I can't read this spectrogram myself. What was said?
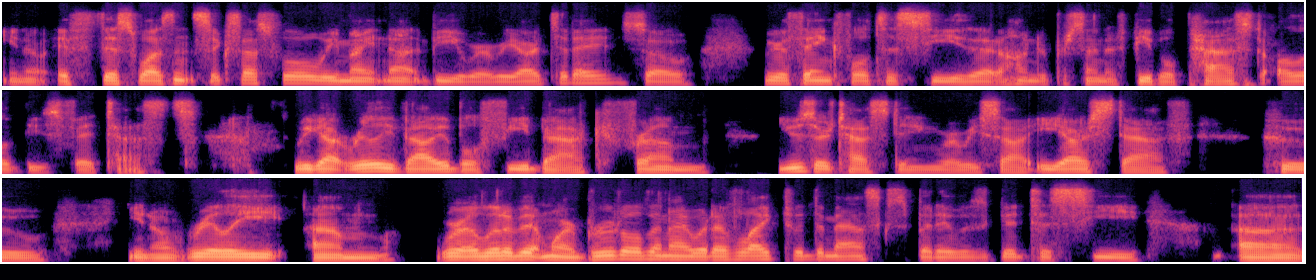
you know, if this wasn't successful, we might not be where we are today. So we were thankful to see that 100% of people passed all of these fit tests. We got really valuable feedback from user testing where we saw ER staff who, you know, really um, were a little bit more brutal than I would have liked with the masks, but it was good to see uh,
